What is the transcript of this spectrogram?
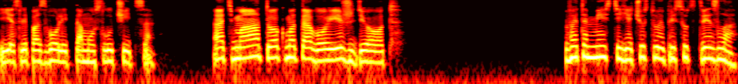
если позволить тому случиться. А тьма токмо того и ждет. В этом месте я чувствую присутствие зла.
